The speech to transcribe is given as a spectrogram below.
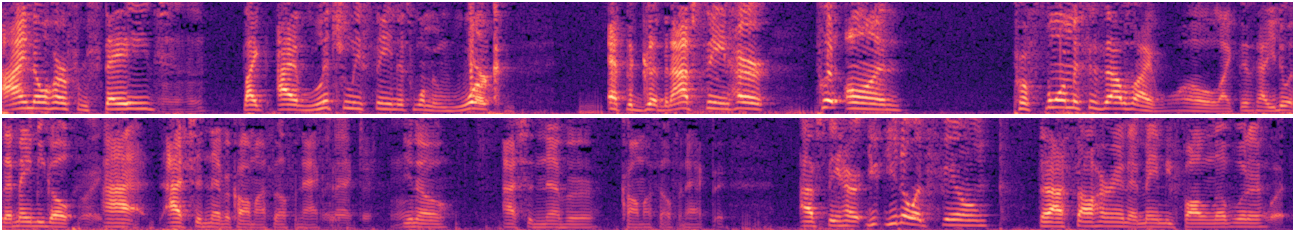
I know her from stage. Like I've literally seen this woman work at the Goodman. I've seen her put on performances that I was like, "Whoa!" Like this is how you do it. That made me go, Right. "I I should never call myself an actor." An actor. Mhm. You know, I should never call myself an actor. I've seen her. You you know what film that I saw her in that made me fall in love with her? What?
